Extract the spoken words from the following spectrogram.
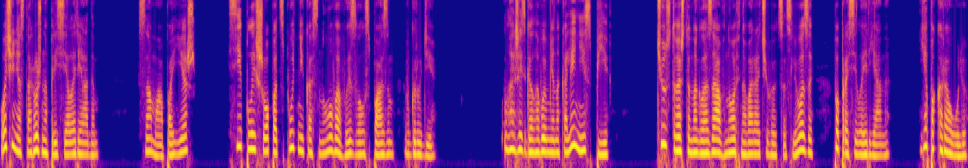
очень осторожно присела рядом. «Сама поешь?» Сиплый шепот спутника снова вызвал спазм в груди. «Ложись головой мне на колени и спи», Чувствуя, что на глаза вновь наворачиваются слезы, попросила Ирьяна. «Я по караулю.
